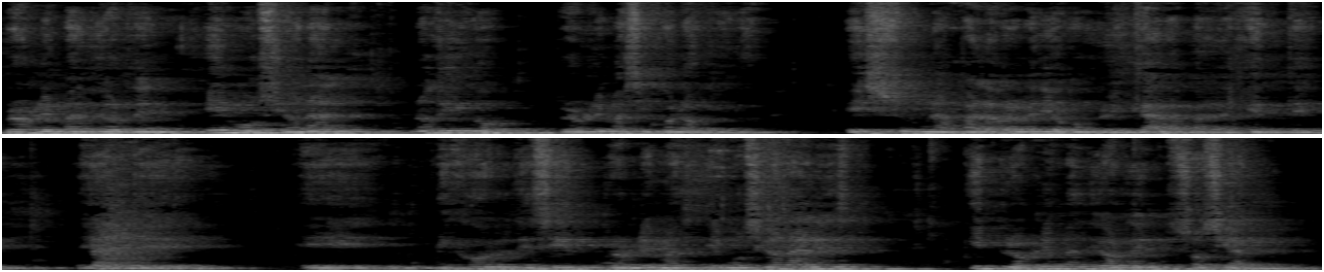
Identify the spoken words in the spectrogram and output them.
problemas de orden emocional, no digo problemas psicológicos. Es una palabra medio complicada para la gente. Este, eh, mejor decir problemas emocionales y problemas de orden social,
